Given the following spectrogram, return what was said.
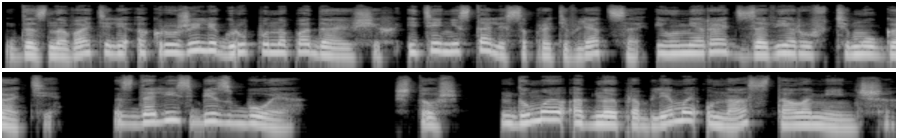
Дознаватели окружили группу нападающих, и те не стали сопротивляться и умирать за веру в тьму Гати. Сдались без боя. Что ж, думаю, одной проблемой у нас стало меньше.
